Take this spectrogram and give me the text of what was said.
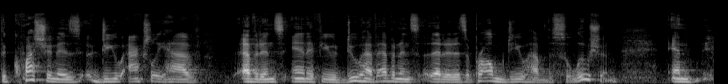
The question is, do you actually have evidence? And if you do have evidence that it is a problem, do you have the solution? And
